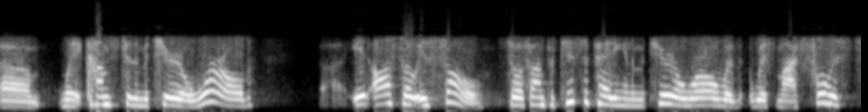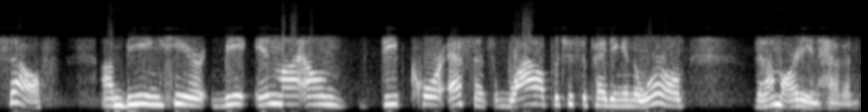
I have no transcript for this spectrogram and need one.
um, when it comes to the material world, uh, it also is soul. So if I'm participating in a material world with, with my fullest self, I'm being here, be in my own deep core essence while participating in the world, then I'm already in heaven.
